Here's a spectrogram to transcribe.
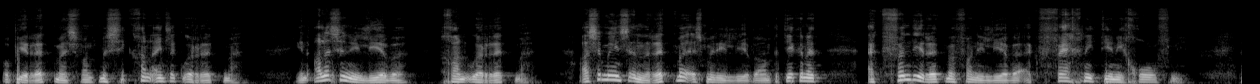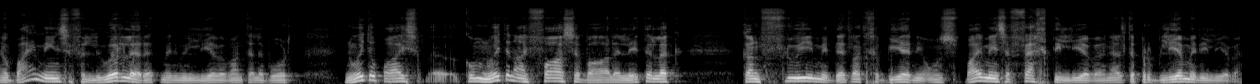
op die ritmes, want musiek gaan eintlik oor ritme. En alles in die lewe gaan oor ritme. As 'n mens in ritme is met die lewe, dan beteken dit ek vind die ritme van die lewe, ek veg nie teen die golf nie. Nou baie mense verloor hulle ritme in die lewe want hulle word nooit op daai kom nooit in daai fase waar hulle letterlik kan vloei met dit wat gebeur nie. Ons baie mense veg die lewe en hulle het 'n probleem met die lewe.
